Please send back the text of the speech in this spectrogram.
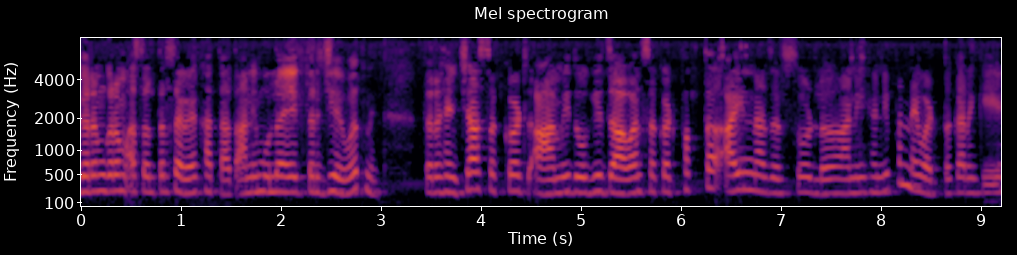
गरम गरम असेल तर सगळे खातात आणि मुलं एक तर जेवत नाहीत. तर ह्यांच्या सकट आम्ही दोघी जावांसकट फक्त आईंना जर सोडलं आणि ह्यांनी पण नाही वाटतं. कारण की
